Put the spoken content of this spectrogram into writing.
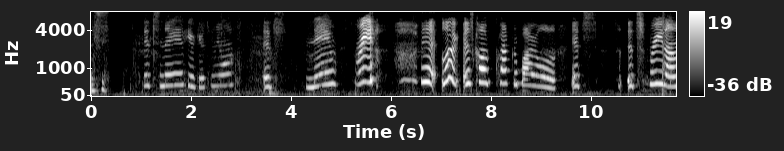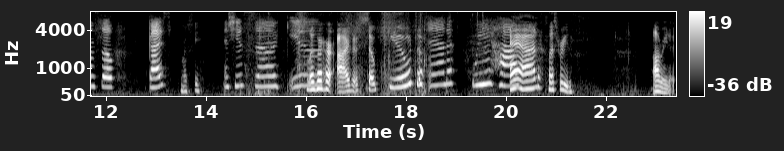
It's its name here. Give it to me all. Its name free. It, look, it's called Cracker Barrel. It's it's freedom. So, guys, Let's see. and she's so cute. Look at her eyes are so cute. And we have. And let's read. I'll read it.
